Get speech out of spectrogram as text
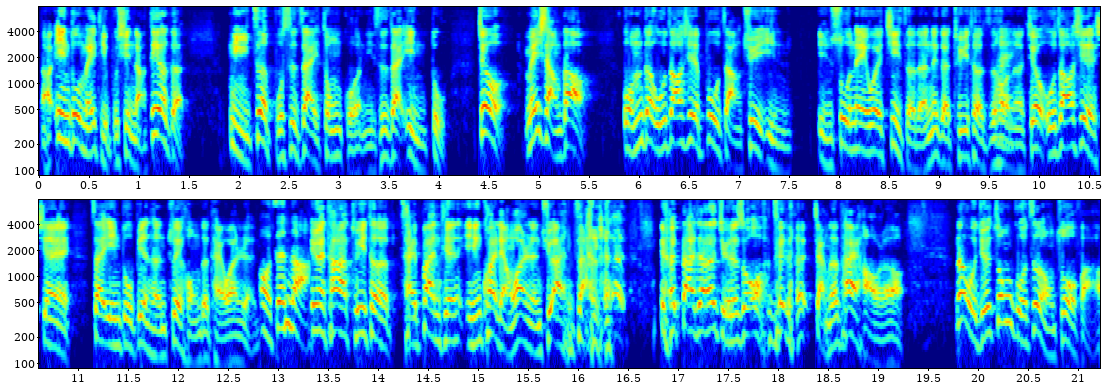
啊，印度媒体不信党。第二个，你这不是在中国，你是在印度。就没想到我们的吴钊燮部长去引引述那位记者的那个推特之后呢，就吴钊燮现在在印度变成最红的台湾人。哦，真的？因为他的推特才半天，已经快两万人去按赞了，因为大家都觉得说，哦，这个讲的太好了哦。那我觉得中国这种做法啊，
